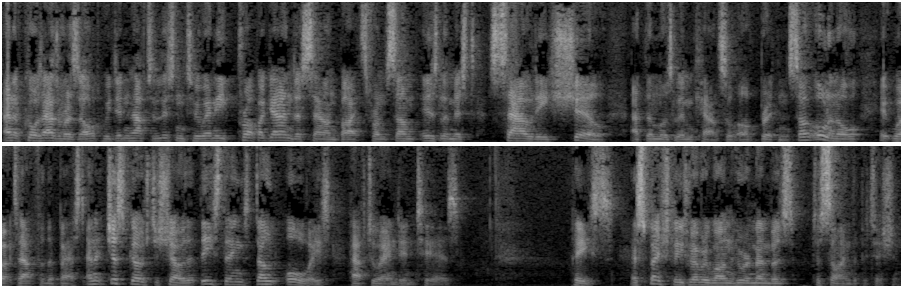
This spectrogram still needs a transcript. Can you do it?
And of course, as a result, we didn't have to listen to any propaganda sound bites from some Islamist Saudi shill at the Muslim Council of Britain. So all in all, it worked out for the best. And it just goes to show that these things don't always have to end in tears. Peace, especially to everyone who remembers to sign the petition.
